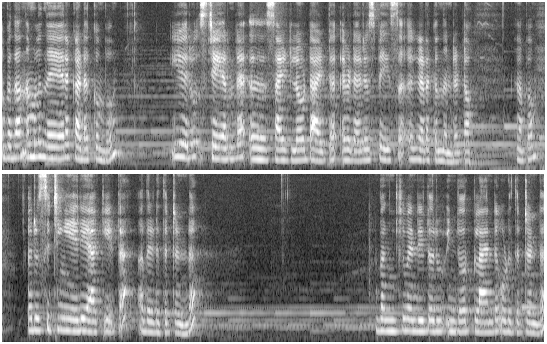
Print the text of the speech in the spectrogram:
അപ്പോൾ അതാ നമ്മൾ നേരെ കടക്കുമ്പം ഈ ഒരു സ്റ്റെയറിന്റെ സൈഡിലോട്ടായിട്ട് ഇവിടെ ഒരു സ്പേസ് കിടക്കുന്നുണ്ട് കേട്ടോ അപ്പം ഒരു സിറ്റിംഗ് ഏരിയ ആക്കിയിട്ട് അതെടുത്തിട്ടുണ്ട്. ഭംഗിക്ക് വേണ്ടിയിട്ടൊരു ഇൻഡോർ പ്ലാന്റ് കൊടുത്തിട്ടുണ്ട്.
